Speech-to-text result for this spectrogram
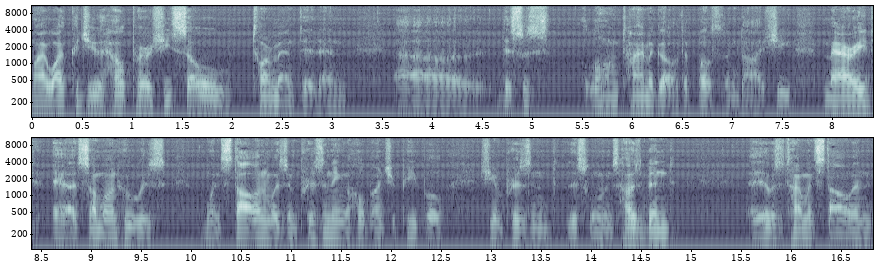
my wife, could you help her? She's so tormented, and uh, this was a long time ago that both of them died. She married uh, someone who was, when Stalin was imprisoning a whole bunch of people, she imprisoned this woman's husband. It was a time when Stalin,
